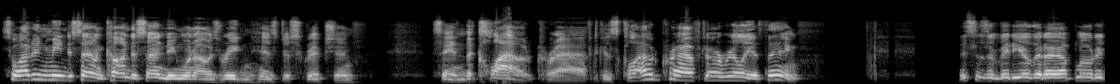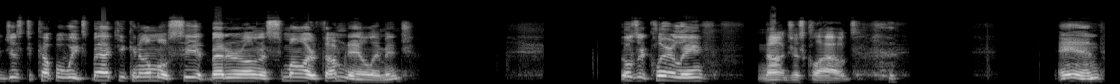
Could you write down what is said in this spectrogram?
So I didn't mean to sound condescending when I was reading his description, saying the cloud craft, because cloud craft are really a thing. This is a video that I uploaded just a couple weeks back. You can almost see it better on a smaller thumbnail image. Those are clearly not just clouds. and,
